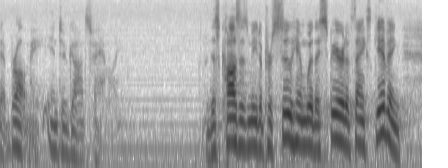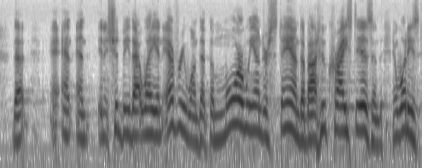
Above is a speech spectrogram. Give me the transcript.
that brought me into God's family. And this causes me to pursue Him with a spirit of thanksgiving that and, and, and, it should be that way in everyone that the more we understand about who Christ is and, and what He's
